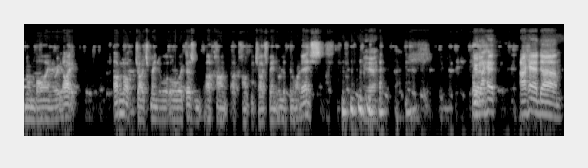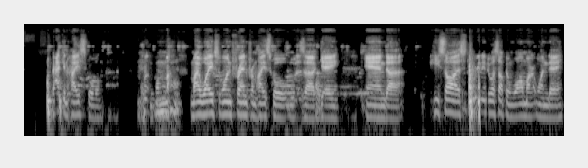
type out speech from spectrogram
non-binary. Like, I'm not judgmental at all. It doesn't. I can't. I can't be judgmental looking like this. yeah. Dude, I had I had um back in high school. My, my wife's one friend from high school was uh, gay, and uh, he saw us, he ran into us up in Walmart one day,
